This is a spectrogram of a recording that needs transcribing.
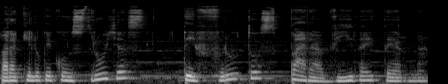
para que lo que construyas dé frutos para vida eterna.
